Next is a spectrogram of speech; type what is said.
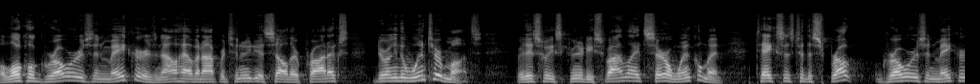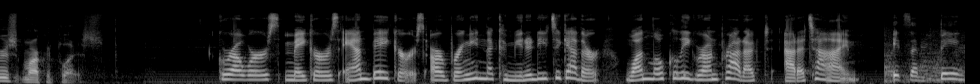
Well, local growers and makers now have an opportunity to sell their products during the winter months. For this week's Community Spotlight, Sarah Winkleman takes us to the Sprout Growers and Makers Marketplace. Growers, makers, and bakers are bringing the community together, one locally grown product at a time. It's a big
